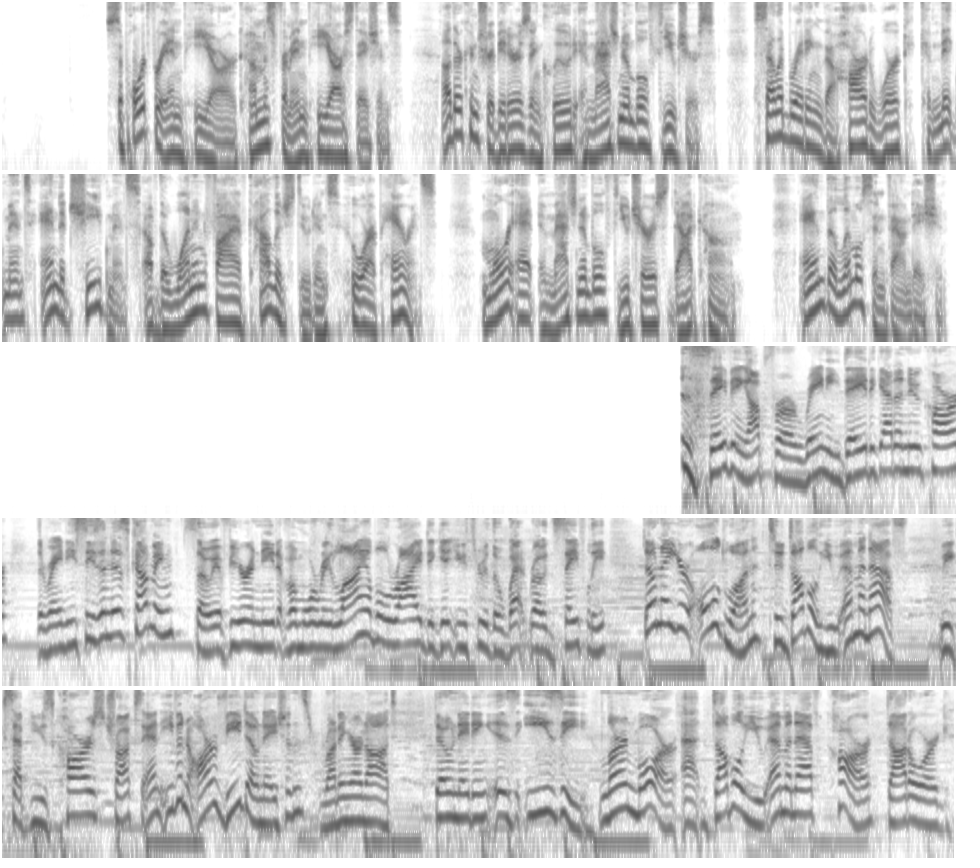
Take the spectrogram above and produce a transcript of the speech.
Support for NPR comes from NPR stations. Other contributors include Imaginable Futures, celebrating the hard work, commitment, and achievements of the one in five college students who are parents. More at imaginablefutures.com. And the Lemelson Foundation. Saving up for a rainy day to get a new car? The rainy season is coming, so if you're in need of a more reliable ride to get you through the wet roads safely, donate your old one to WMNF. We accept used cars, trucks, and even RV donations, running or not. Donating is easy. Learn more at WMNFcar.org.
